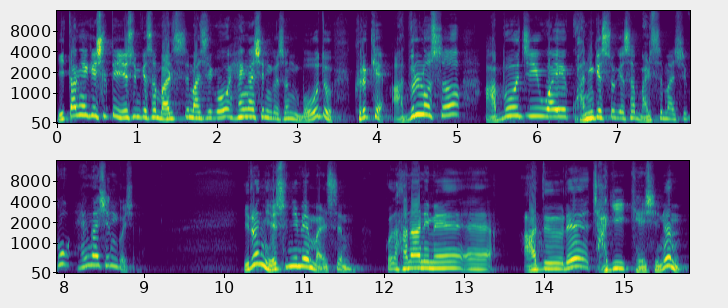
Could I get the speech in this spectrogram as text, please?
이 땅에 계실 때 예수님께서 말씀하시고 행하시는 것은 모두 그렇게 아들로서 아버지와의 관계 속에서 말씀하시고 행하시는 것이에요. 이런 예수님의 말씀, 하나님의 아들의 자기 계시는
